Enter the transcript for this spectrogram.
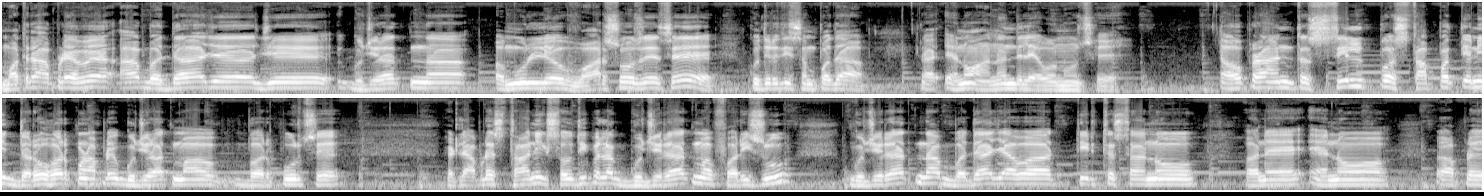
માત્ર આપણે હવે આ બધા જ, જે ગુજરાતના અમૂલ્ય વારસો જે છે, કુદરતી સંપદા, એનો આનંદ લેવાનો છે. આ ઉપરાંત શિલ્પ સ્થાપત્યની ધરોહર પણ આપણે ગુજરાતમાં ભરપૂર છે. એટલે આપણે સ્થાનિક સૌથી પહેલાં ગુજરાતમાં ફરીશું. ગુજરાતના બધા જ આવા તીર્થસ્થાનો અને એનો આપણે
